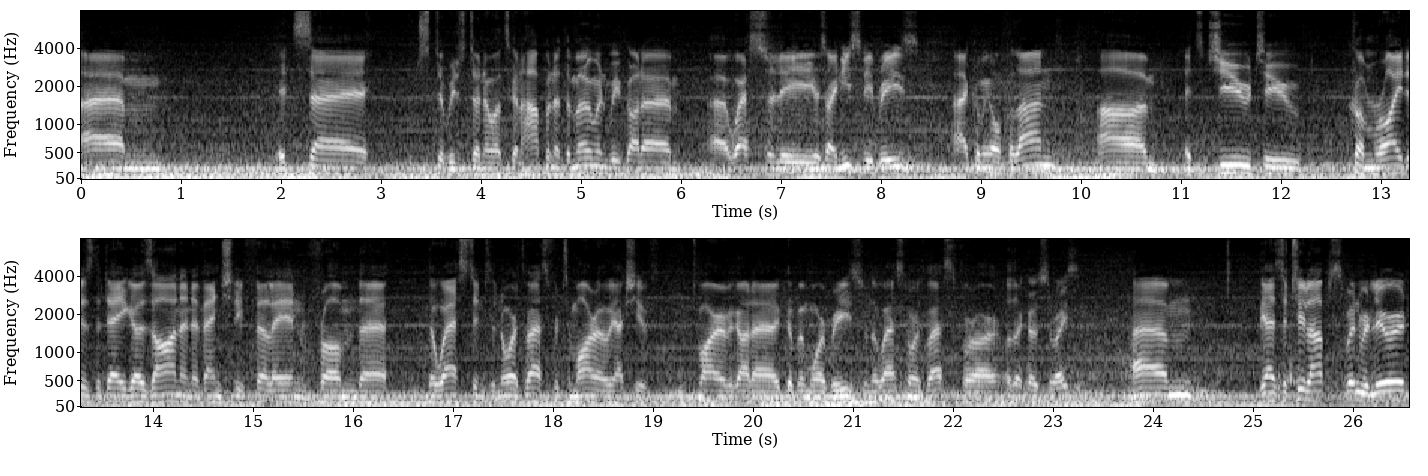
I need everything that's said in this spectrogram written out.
Um, it's uh, just, we just don't know what's going to happen at the moment. We've got a, a westerly, or sorry, an easterly breeze uh, coming off the land. Um, it's due to come right as the day goes on and eventually fill in from the the west into the northwest for tomorrow. We actually have tomorrow we've got a good bit more breeze from the west northwest for our other coastal race. Um, yeah, so two laps, windward leeward.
